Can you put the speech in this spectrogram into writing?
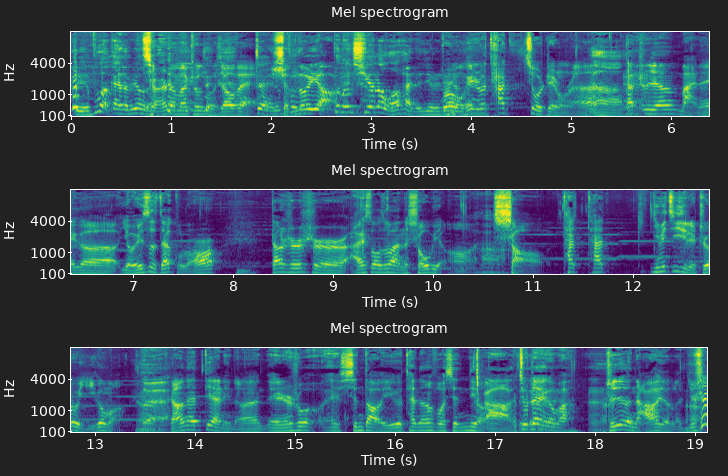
也不管干什么用的，全是他妈冲动消费。对，什么都要。不不能缺了我，反正就是不是，我跟你说，他就是这种人。啊。他之前买那个有一次在鼓楼嗯，当时是 Xbox One 的手柄少，他他因为机器里只有一个嘛，对。然后在店里呢，那人说，哎，新到一个 Titanfall 限定。啊就这个吧，直接就拿回去了。你说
